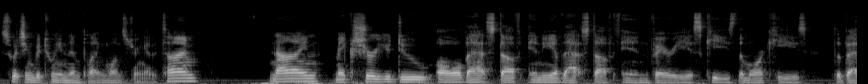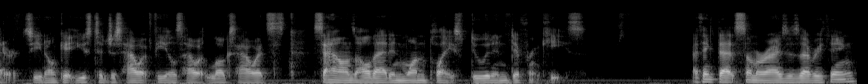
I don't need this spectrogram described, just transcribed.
switching between them playing one string at a time. Nine, make sure you do all that stuff, any of that stuff in various keys. The more keys, the better. So you don't get used to just how it feels, how it looks, how it sounds, all that in one place. Do it in different keys. I think that summarizes everything.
